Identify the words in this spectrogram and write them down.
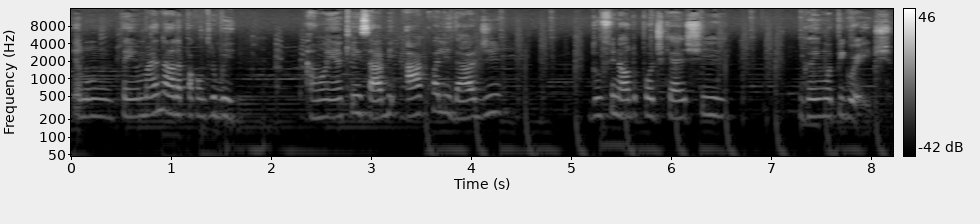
Eu não tenho mais nada para contribuir. Amanhã, quem sabe, a qualidade do final do podcast ganha um upgrade.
